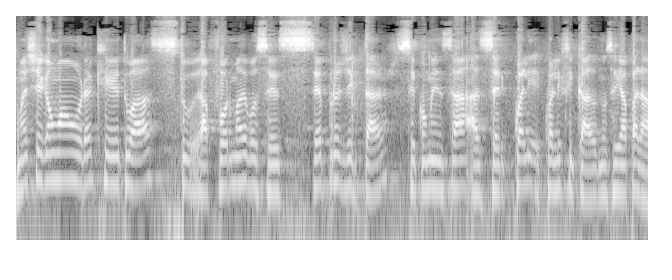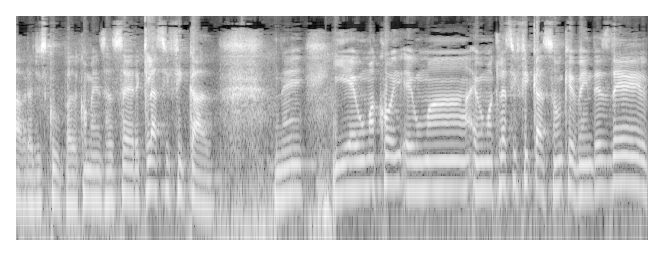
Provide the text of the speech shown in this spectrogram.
Mas chega uma hora que tu has, tu, a forma de você se projetar se começa a ser quali, qualificado, não sei a palavra, desculpa, começa a ser classificado, né? E é uma é uma é uma classificação que vem desde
